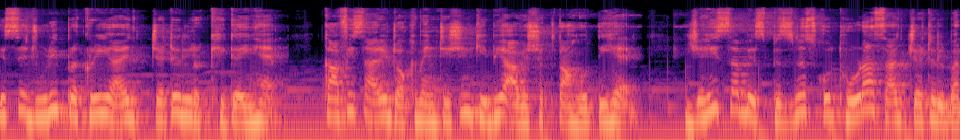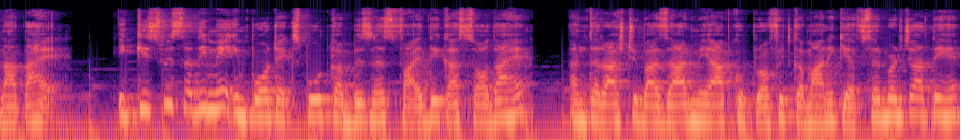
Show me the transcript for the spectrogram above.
इससे जुड़ी प्रक्रियाएँ जटिल रखी गई हैं। काफ़ी सारे डॉक्यूमेंटेशन की भी आवश्यकता होती है। यही सब इस बिज़नेस को थोड़ा सा जटिल बनाता है। 21वीं सदी में इम्पोर्ट एक्सपोर्ट का बिज़नेस फ़ायदे का सौदा है। अंतर्राष्ट्रीय बाज़ार में आपको प्रॉफिट कमाने के अवसर बढ़ जाते हैं,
